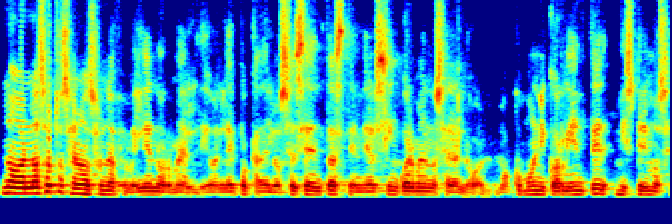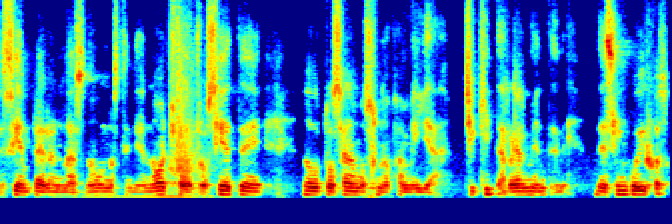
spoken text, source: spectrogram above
No, nosotros éramos una familia normal, digo, en la época de los 60 tener cinco hermanos era lo, común y corriente, mis primos siempre eran más, ¿no? Unos tenían ocho, otros siete, nosotros éramos una familia chiquita realmente de, de cinco hijos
